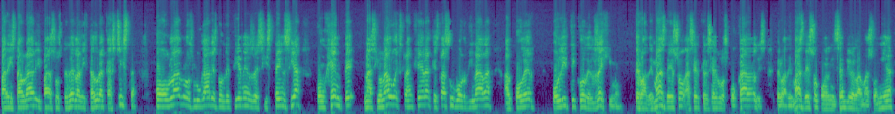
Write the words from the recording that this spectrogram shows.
para instaurar y para sostener la dictadura castrista. Poblar los lugares donde tienen resistencia con gente nacional o extranjera que está subordinada al poder político del régimen. Pero además de eso, hacer crecer los focales. Pero además de eso, con el incendio de la Amazonía,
